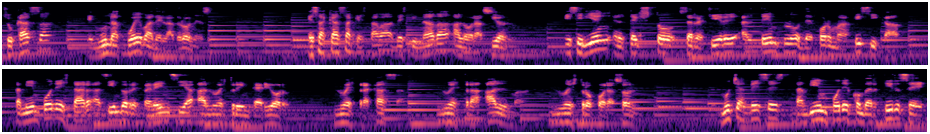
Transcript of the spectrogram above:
su casa en una cueva de ladrones. Esa casa que estaba destinada a la oración. Y si bien el texto se refiere al templo de forma física, también puede estar haciendo referencia a nuestro interior, nuestra casa, nuestra alma, nuestro corazón. Muchas veces también puede convertirse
